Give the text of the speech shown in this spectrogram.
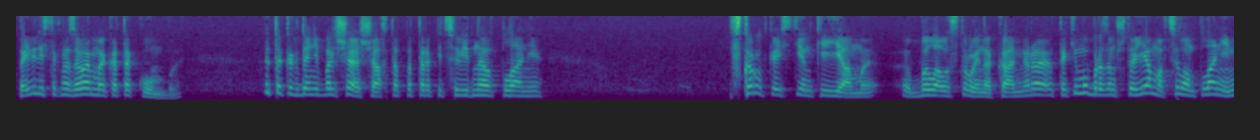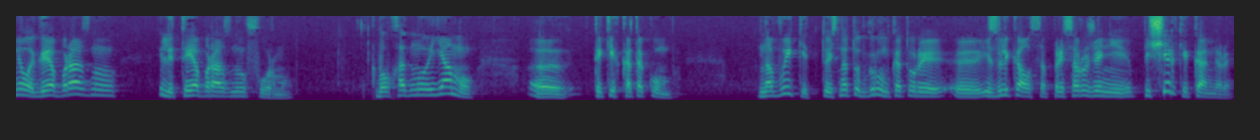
появились так называемые катакомбы. Это когда небольшая шахта по трапециевидного плане – в короткой стенке ямы была устроена камера, таким образом, что яма в целом плане имела Г-образную или Т-образную форму. Во входную яму э, таких катакомб на выкид, то есть на тот грунт, который э, извлекался при сооружении пещерки камеры,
